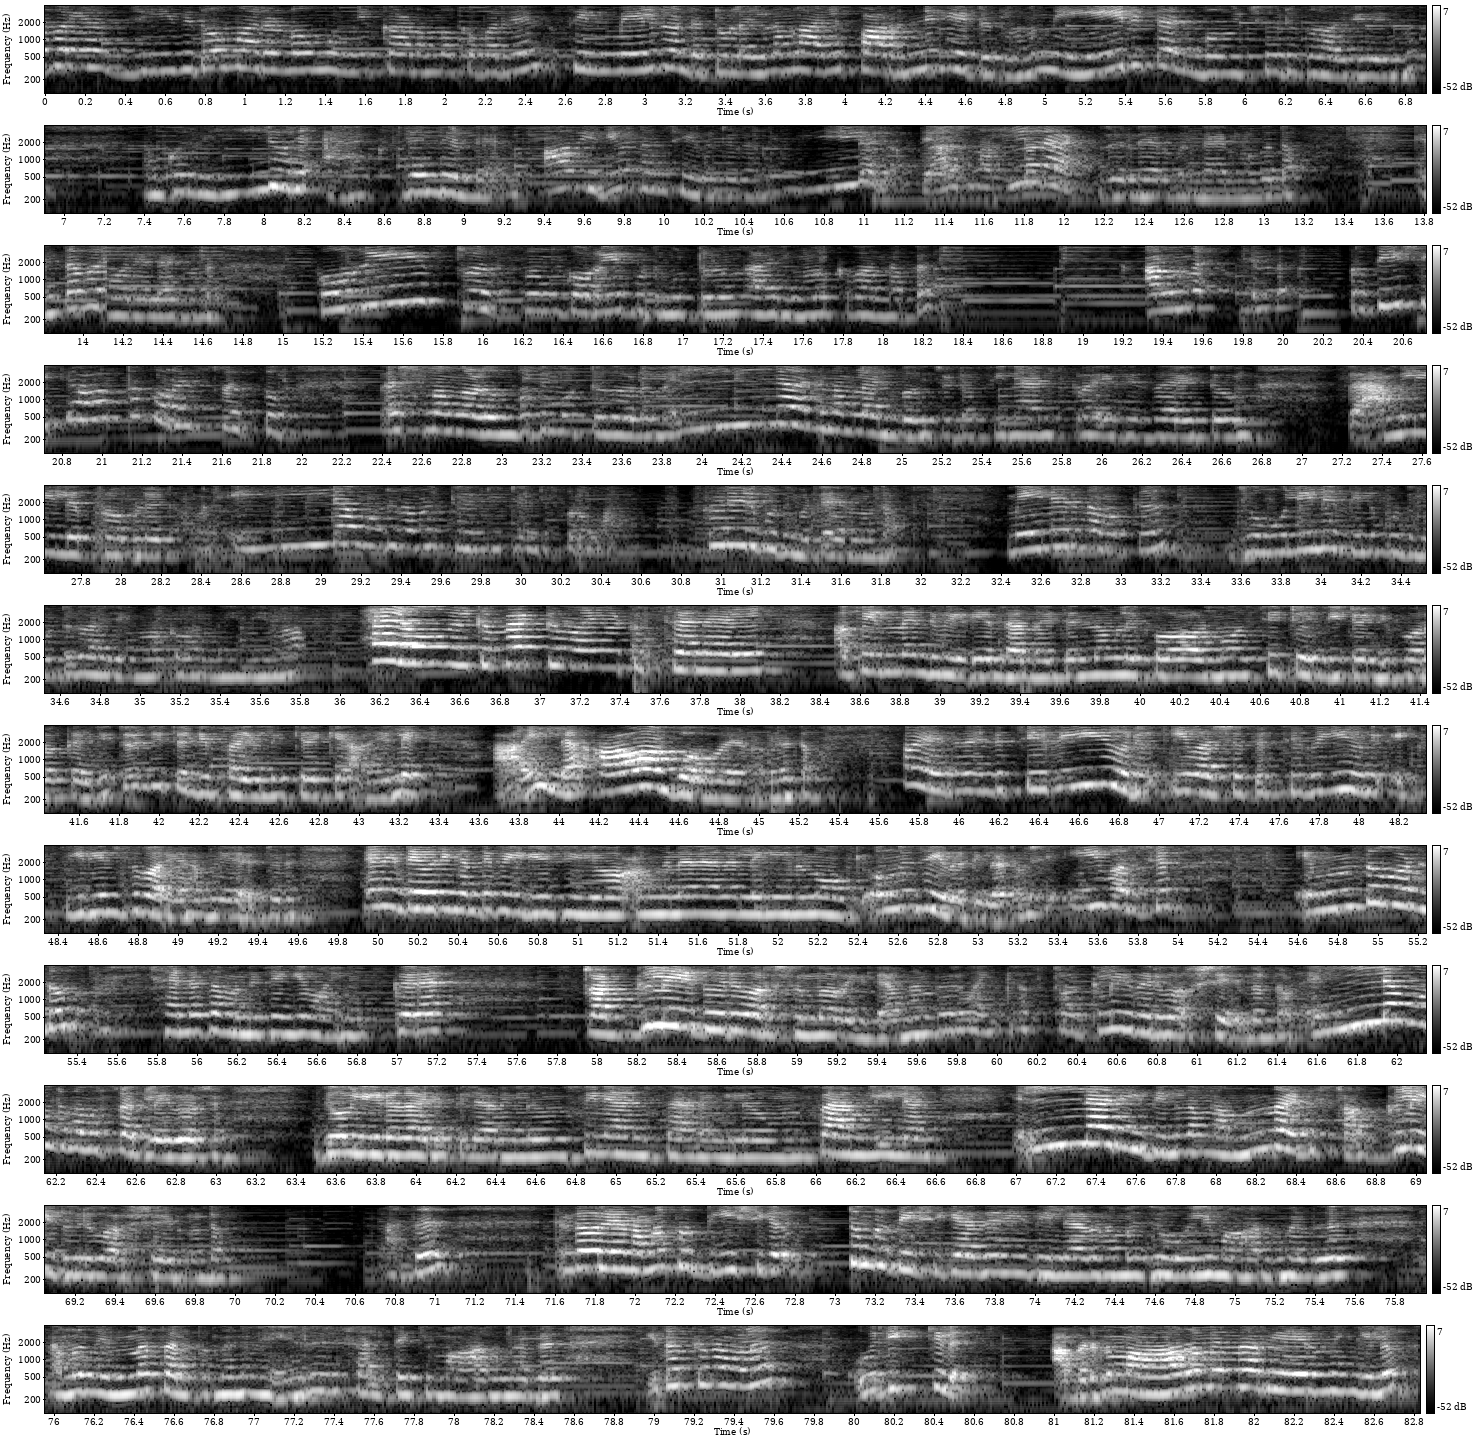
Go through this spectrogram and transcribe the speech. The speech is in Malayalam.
എന്താ പറയാ ജീവിതവും മരണവും മുന്നിൽ കാണുന്നൊക്കെ പറഞ്ഞ് സിനിമയിൽ കണ്ടിട്ടുള്ളൂ അല്ലെങ്കിൽ നമ്മൾ ആരും പറഞ്ഞു കേട്ടിട്ടുള്ളൂ നേരിട്ട് അനുഭവിച്ച ഒരു കാര്യമായിരുന്നു. നമുക്കൊരു വലിയൊരു ആക്സിഡന്റ് ഉണ്ടായിരുന്നു. ആ വീഡിയോ ഞാൻ ചെയ്തിട്ടുണ്ടായിരുന്നു. വലിയൊരു അത്യാവശ്യം നല്ലൊരു ആക്സിഡന്റ് ആയിരുന്നു ഉണ്ടായിരുന്നത് കേട്ടോ. എന്താ പറയുക കുറേ സ്ട്രെസ്സും കുറേ ബുദ്ധിമുട്ടുകളും കാര്യങ്ങളൊക്കെ വന്നപ്പോൾ അങ്ങ് എന്താ പ്രതീക്ഷിക്കാത്ത കുറേ സ്ട്രെസ്സും വിഷമങ്ങളും ബുദ്ധിമുട്ടുകളും എല്ലാവരും നമ്മൾ അനുഭവിച്ചു കേട്ടോ. ഫിനാൻസ് ക്രൈസിസ് ആയിട്ടും ഫാമിലിയിലെ പ്രോബ്ലം അങ്ങനെ എല്ലാം കൊണ്ട് നമ്മൾ ട്വന്റി ട്വന്റി ഫോർ ഭയങ്കര ഒരു ബുദ്ധിമുട്ടായിരുന്നു കേട്ടോ മെയിനായിട്ട് നമുക്ക് ജോലിയിൽ എന്തെങ്കിലും ബുദ്ധിമുട്ട് കാര്യങ്ങളൊക്കെ വന്നു കഴിഞ്ഞാൽ hello welcome back to my YouTube channel അപ്പോൾ ഇന്ന് എന്റെ വീഡിയോ എന്താണെന്ന് വെച്ചാൽ നമ്മളിപ്പോൾ ഓൾമോസ്റ്റ് ട്വന്റി ട്വന്റി ഫോർ ഒക്കെ ആയിട്ട് ട്വന്റി ട്വന്റി ഫൈവിലേക്കൊക്കെ ആയല്ലേ? ആയില്ല ആവാൻ പോവുകയാണ് കേട്ടോ. അപ്പോൾ വിചാരിച്ചത് എന്റെ ചെറിയൊരു ഈ വർഷത്തെ ചെറിയൊരു എക്സ്പീരിയൻസ് പറയാമെന്ന് വിചാരിച്ചിട്ട് ഞാൻ ഇതേവരെ ഇങ്ങനത്തെ വീഡിയോ ചെയ്യുമോ അങ്ങനെ ഞാൻ അല്ലെങ്കിൽ ഇങ്ങനെ നോക്കി ഒന്നും ചെയ്തിട്ടില്ല കേട്ടോ പക്ഷേ ഈ വർഷം എന്തുകൊണ്ടും എന്നെ സംബന്ധിച്ച് എനിക്ക് ഭയങ്കര സ്ട്രഗിൾ ചെയ്ത ഒരു വർഷം എന്ന് അറിയില്ല അങ്ങനത്തെ ഒരു ഭയങ്കര സ്ട്രഗിൾ ചെയ്തൊരു വർഷം ആയിരുന്നു എല്ലാം കൊണ്ടും നമ്മൾ സ്ട്രഗിൾ ചെയ്ത വർഷം. ജോലിയുടെ കാര്യത്തിലാണെങ്കിലും ഫിനാൻസ് ആണെങ്കിലും ഫാമിലിയിലാണ് എല്ലാ രീതിയിലും നമ്മൾ നന്നായിട്ട് സ്ട്രഗിൾ ചെയ്ത ഒരു വർഷമായിരുന്നു അത് എന്താ പറയുക നമ്മൾ പ്രതീക്ഷിക്ക ഒട്ടും പ്രതീക്ഷിക്കാത്ത രീതിയിലാണ് നമ്മൾ ജോലി മാറുന്നത്. നമ്മൾ നിന്ന സ്ഥലത്ത് നിന്ന് വേറൊരു സ്ഥലത്തേക്ക് മാറുന്നത്. ഇതൊക്കെ നമ്മൾ ഒരിക്കലും അവിടുന്ന് മാറുമെന്നറിയായിരുന്നെങ്കിലും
